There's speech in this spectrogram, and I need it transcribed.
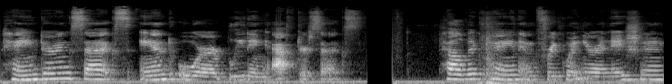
pain during sex and or bleeding after sex pelvic pain and frequent urination,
